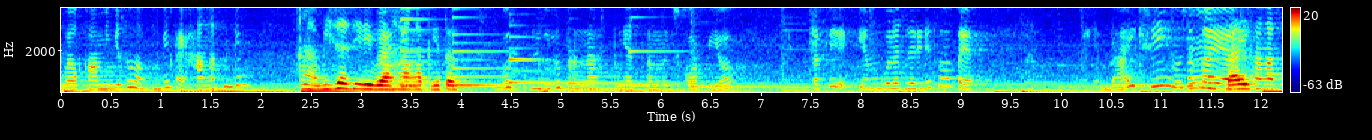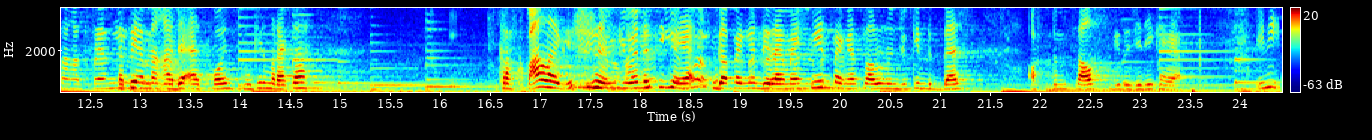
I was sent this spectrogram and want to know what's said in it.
welcoming gitu loh mungkin kayak hangat mungkin Nah bisa sih dibilang hangat gitu. gue dulu pernah punya temen Scorpio tapi yang gue lihat dari dia tuh apa ya baik sih maksudnya Hmm, kayak baik. sangat-sangat friendly Tapi emang ada at points mungkin mereka keras kepala gitu. Gimana sih iya, kayak nggak pengen diremehin, pengen selalu nunjukin the best of themselves gitu. Jadi kayak ini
